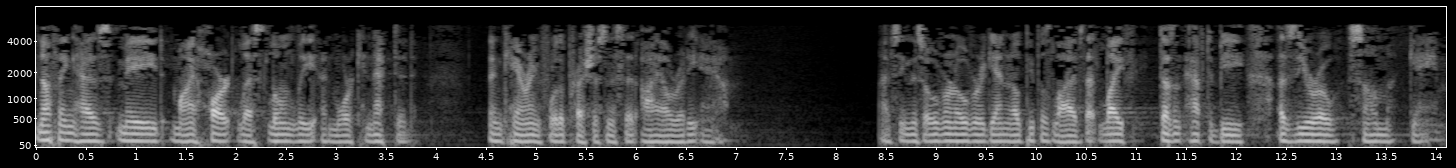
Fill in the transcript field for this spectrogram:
Nothing has made my heart less lonely and more connected than caring for the preciousness that I already am. I've seen this over and over again in other people's lives that life doesn't have to be a zero sum game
